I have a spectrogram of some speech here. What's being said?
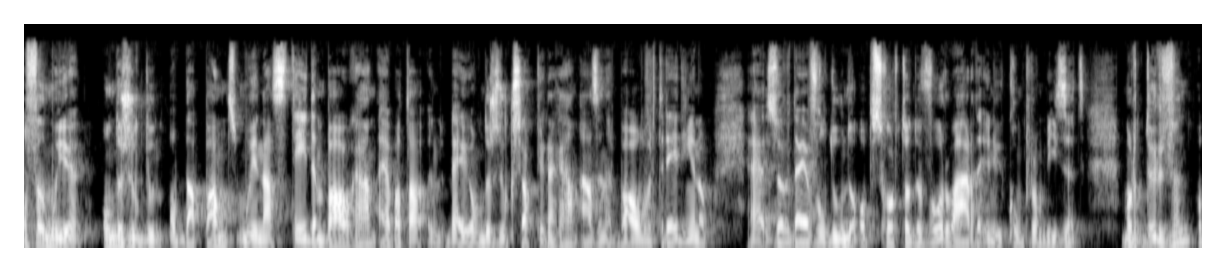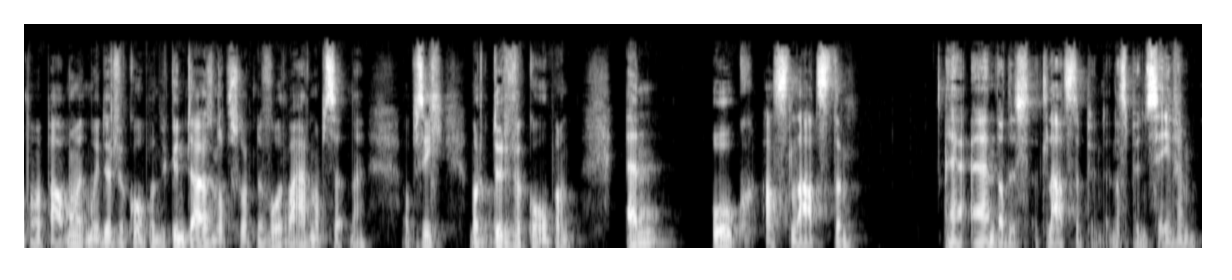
Ofwel moet je onderzoek doen op dat pand, moet je naar stedenbouw gaan, hè, wat dat bij je onderzoek zou kunnen gaan. Als er bouwovertredingen op, hè, zorg dat je voldoende opschortende voorwaarden in je compromis zet. Maar durven, op een bepaald moment moet je durven kopen. Je kunt duizend opschortende voorwaarden opzetten, hè, op zich. Maar durven kopen. En ook als laatste, hè, en dat is het laatste punt, en dat is punt 7,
